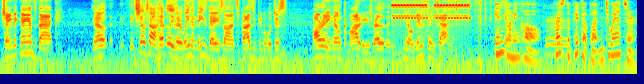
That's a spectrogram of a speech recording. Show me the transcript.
Shane McMahon's back. You know, it shows how heavily they're leaning these days on surprising people with just already known commodities rather than you know new things happening. Incoming call. Press the pickup button to answer.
